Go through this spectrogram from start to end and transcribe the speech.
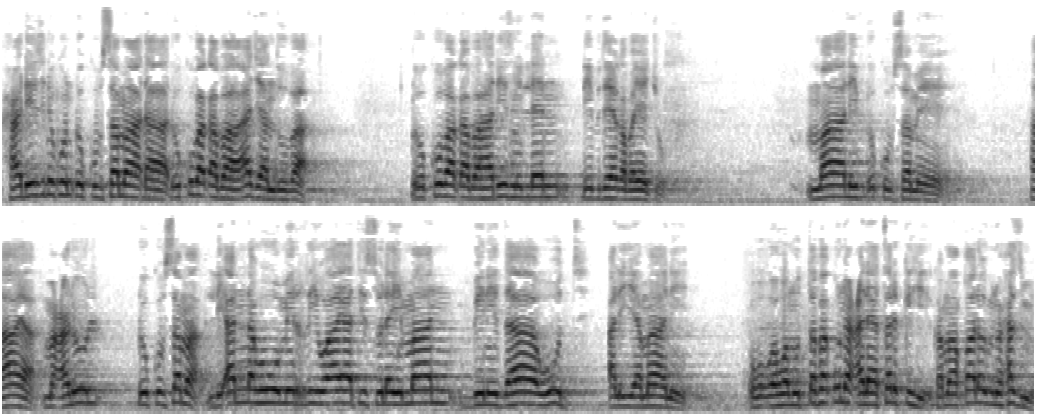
حديثني كن ركب سما ركب قبا أجان دوبا. قبا حديثني لين ديبدي قبا يجو. سما هايا معلول ركب سما. لأنه من رواية سليمان بن داود اليماني. وهو متفق على تركه كما قال ابن حزم.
